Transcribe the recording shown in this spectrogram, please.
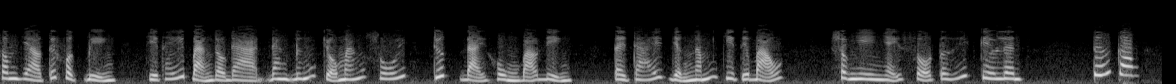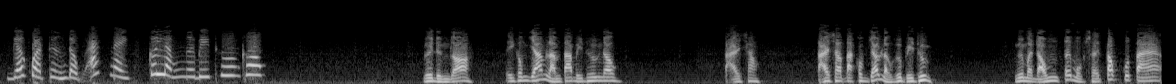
xông vào tới Phật điện, chỉ thấy bạn đầu đà đang đứng chỗ máng xối trước đại hùng bảo điện, tay trái vẫn nắm chi tiểu bảo. Sông Nhi nhảy sổ tới kêu lên. Tướng công, gã hòa thượng độc ác này có làm người bị thương không? Ngươi đừng lo, y không dám làm ta bị thương đâu. Tại sao? Tại sao ta không dám làm ngươi bị thương? Ngươi mà động tới một sợi tóc của ta,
